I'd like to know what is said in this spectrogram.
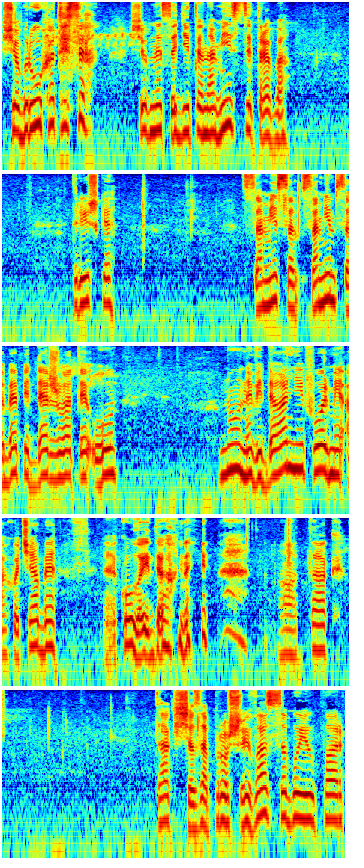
щоб рухатися, щоб не сидіти на місці, треба трішки самі, самим себе піддержувати у ну, не в ідеальній формі, а хоча б е, коло ідеальної. Отак. Так що запрошую вас з собою в парк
